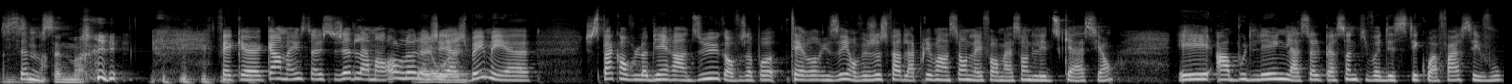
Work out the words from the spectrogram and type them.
Sainement. Amusez-vous sainement. Fait que quand même, c'est un sujet de la mort, là, Ben le ouais. GHB, mais euh, j'espère qu'on vous l'a bien rendu, qu'on vous a pas terrorisé. On veut juste faire de la prévention, de l'information, de l'éducation. Et en bout de ligne, la seule personne qui va décider quoi faire, c'est vous.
